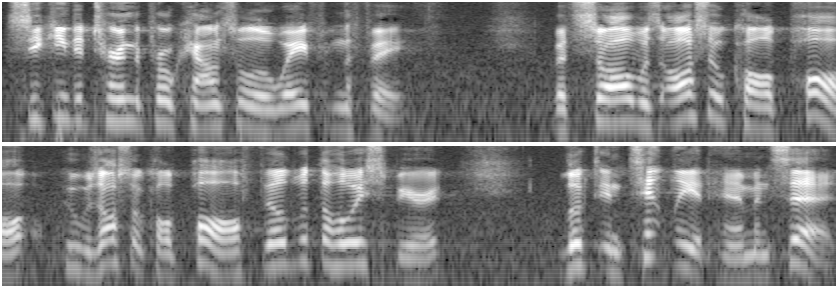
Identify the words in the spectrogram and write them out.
seeking to turn the proconsul away from the faith. But Saul was also called Paul, who was also called Paul, filled with the Holy Spirit, looked intently at him and said,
